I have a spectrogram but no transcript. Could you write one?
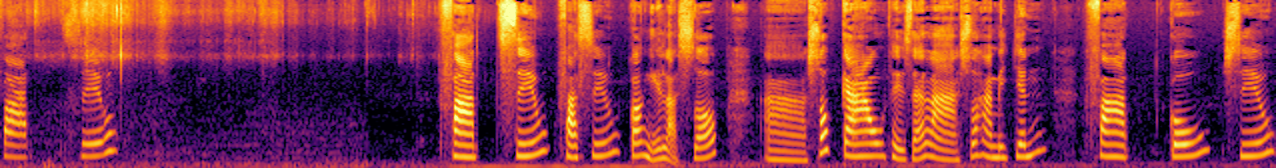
Phạt xíu. Phạt xíu. Phạt xíu có nghĩa là sốt. À, sốt cao thì sẽ là số 29 phạt cú xíu.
